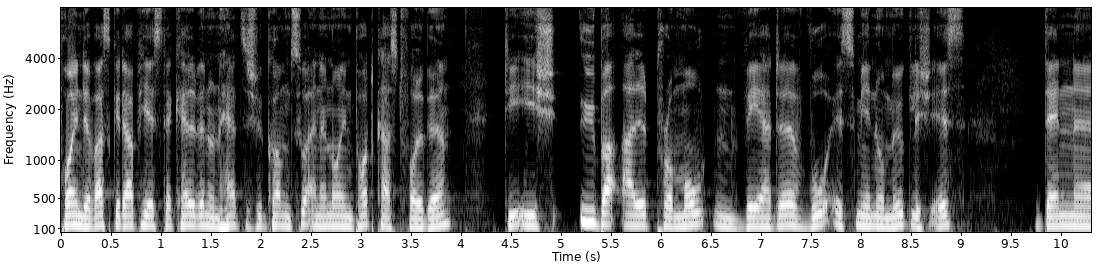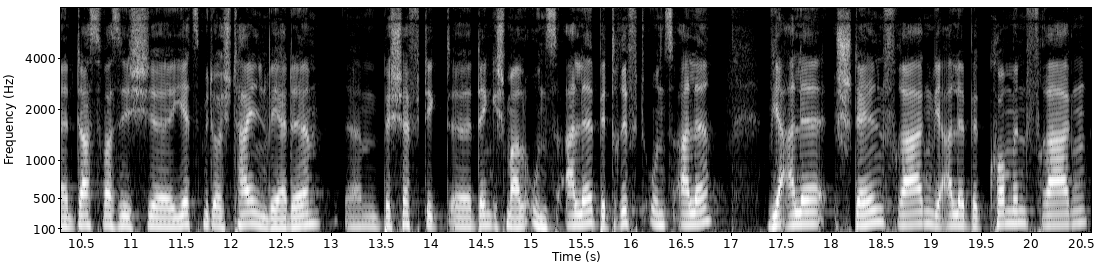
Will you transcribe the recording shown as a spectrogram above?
Freunde, was geht ab? Hier ist der Kelvin und herzlich willkommen zu einer neuen Podcast-Folge, die ich überall promoten werde, wo es mir nur möglich ist. Denn äh, das, was ich äh, jetzt mit euch teilen werde, ähm, beschäftigt, äh, denke ich mal, uns alle, betrifft uns alle. Wir alle stellen Fragen, wir alle bekommen Fragen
